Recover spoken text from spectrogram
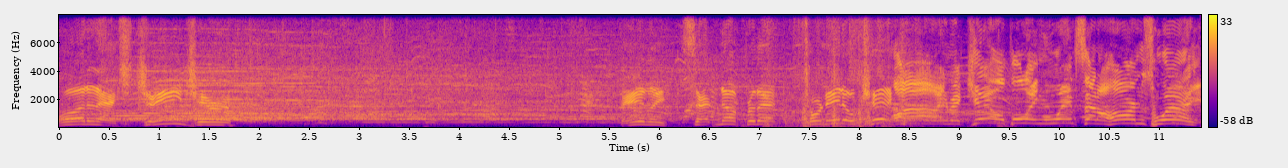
What an exchange here. Bailey setting up for that tornado kick. Oh, and Miguel pulling Wentz out of harm's way.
